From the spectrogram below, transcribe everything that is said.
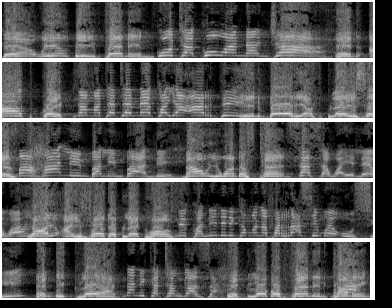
There will be famine kutakuwa na njaa and earthquakes na matetemeko ya ardhi in various places. mahali mbalimbali Now you understand sasa waelewa why I saw the black horse ni kwa nini nikamwona farasi mweusi and declared na nikatangaza a global famine coming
